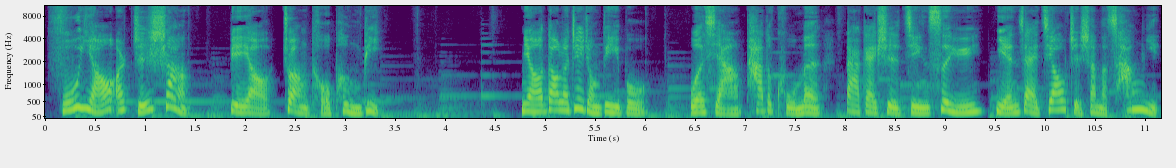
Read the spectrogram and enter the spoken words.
扶摇而直上，便要撞头碰壁。鸟到了这种地步，我想它的苦闷大概是仅次于粘在胶纸上的苍蝇；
